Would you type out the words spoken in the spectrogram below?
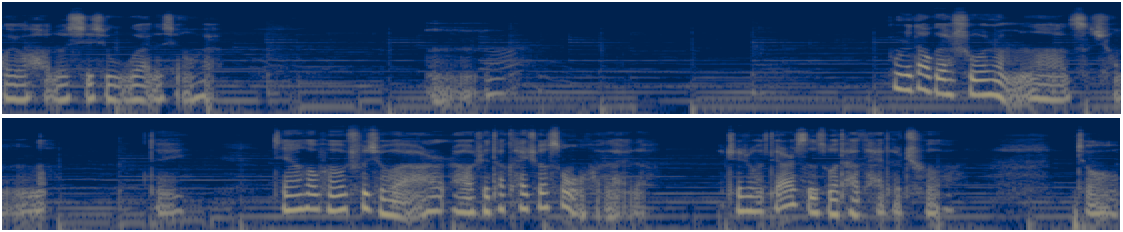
会有好多稀奇古怪的想法。嗯。不知道该说什么了，词穷了。对，今天和朋友出去玩，然后是他开车送我回来的。这是我第二次坐他开的车，就，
